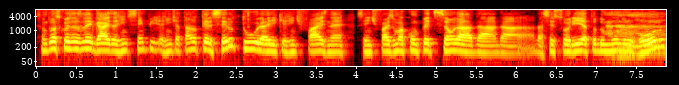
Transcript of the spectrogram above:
são duas coisas legais. A gente sempre, a gente já está no terceiro tour aí que a gente faz, né? A gente faz uma competição da, da, da, da assessoria, todo mundo ah. no rolo.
